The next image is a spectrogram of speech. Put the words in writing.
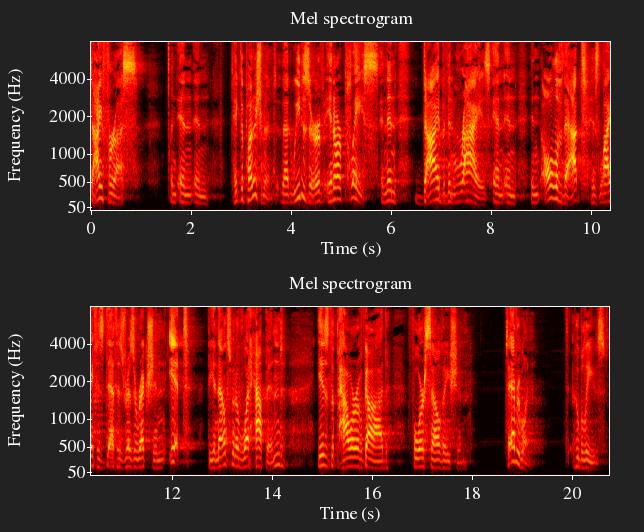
die for us and, and, and take the punishment that we deserve in our place, and then die, but then rise. And, and, and all of that, his life, his death, his resurrection, it, the announcement of what happened, is the power of God for salvation to everyone who believes.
